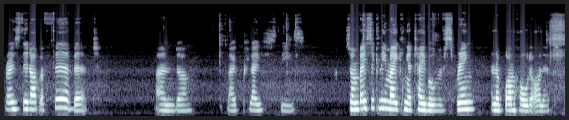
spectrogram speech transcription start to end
Raised it up a fair bit and uh, I place these. So I'm basically making a table with a spring and a bomb holder on it.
